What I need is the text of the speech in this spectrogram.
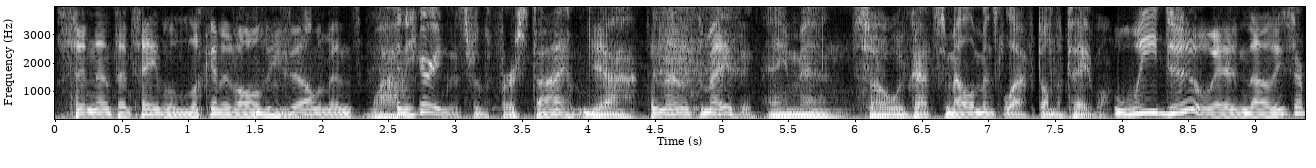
sitting at the table looking at all these elements Wow. and hearing this for the first time. yeah. And then it's amazing. Amen. So we've got some elements left on the table. We do. And uh, these are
